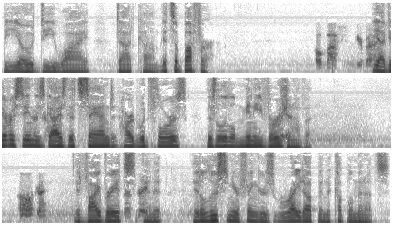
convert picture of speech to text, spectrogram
B O D Y dot com. It's a buffer. Oh, buff your body. Yeah, have you ever seen these guys that sand hardwood floors? There's a little mini version of it. Oh, okay. It vibrates and it it'll loosen your fingers right up in a couple of minutes.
